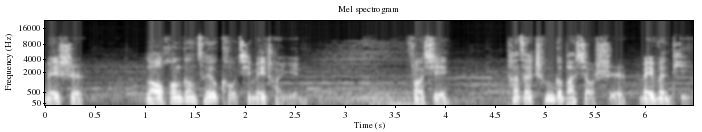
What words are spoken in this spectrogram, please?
没事，老黄刚才有口气没喘匀，放心，他再撑个把小时没问题。”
